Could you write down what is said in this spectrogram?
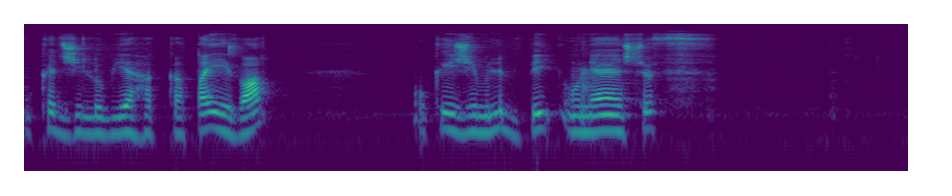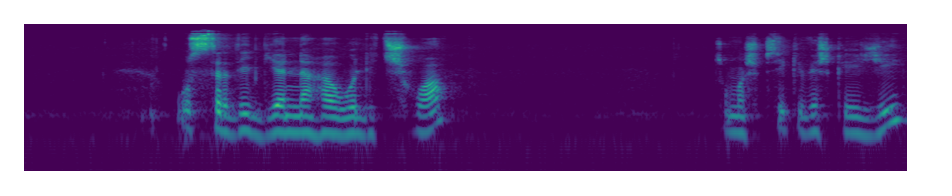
وكتجي اللوبيا هكا طيبة. وكيجي ملبي وناشف. والسردين ديالنا ها هو اللي تشوى. نتوما شفتي كيفاش كيجي؟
